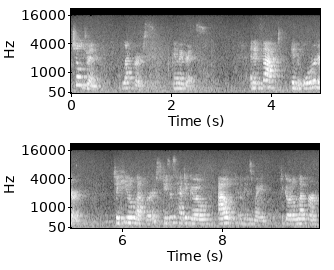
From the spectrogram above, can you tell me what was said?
children, lepers, immigrants. And in fact, in order to heal lepers, Jesus had to go out of his way to go to leper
